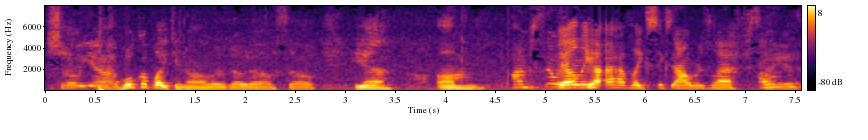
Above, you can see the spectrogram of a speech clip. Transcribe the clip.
So yeah, I woke up like an hour ago though, so yeah. Um, I'm still I only I have like six hours left, so yeah.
